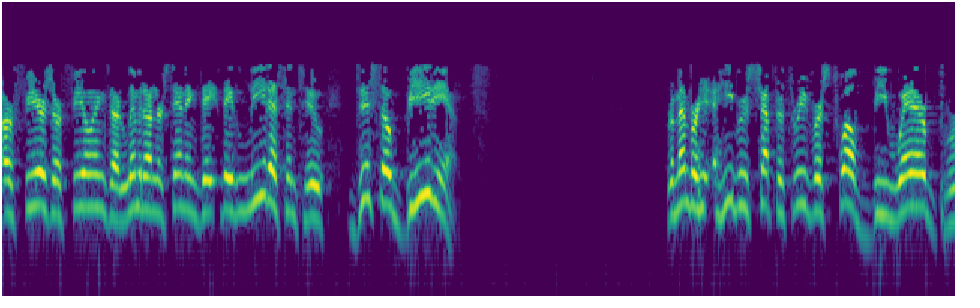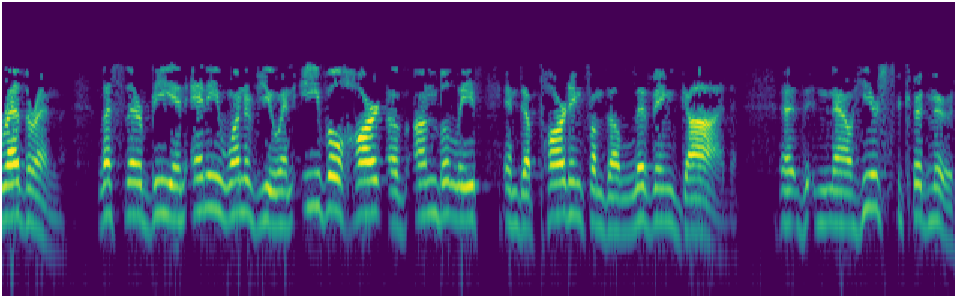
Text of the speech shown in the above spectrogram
our fears, our feelings, our limited understanding, they, they lead us into disobedience. Remember Hebrews chapter 3 verse 12, beware brethren, lest there be in any one of you an evil heart of unbelief in departing from the living God. Uh, now here's the good news.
